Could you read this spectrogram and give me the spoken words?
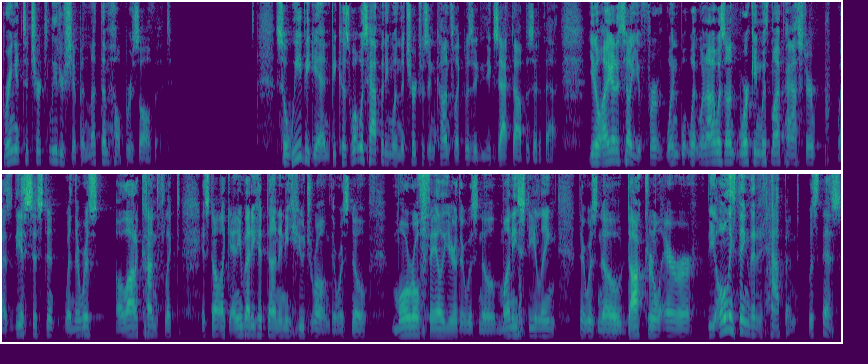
bring it to church leadership and let them help resolve it. So we began because what was happening when the church was in conflict was the exact opposite of that. You know, I got to tell you, for when when I was working with my pastor as the assistant, when there was a lot of conflict. It's not like anybody had done any huge wrong. There was no moral failure, there was no money stealing, there was no doctrinal error. The only thing that had happened was this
